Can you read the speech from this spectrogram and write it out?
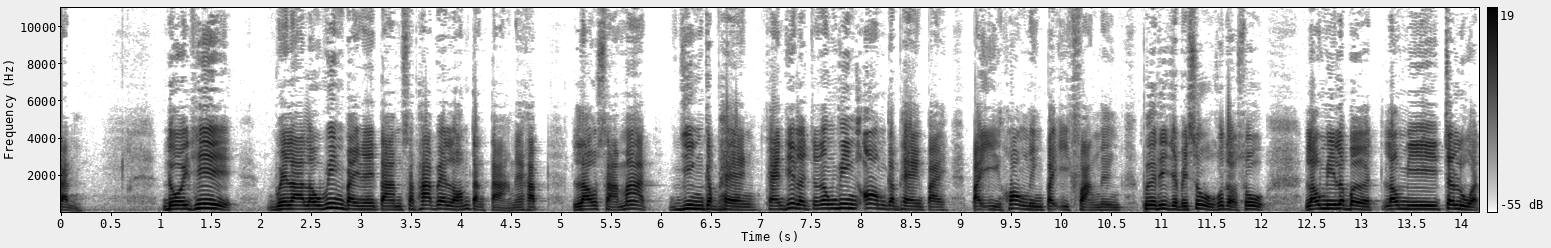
กัน โดยที่เวลาเราวิ่งไปในตามสภาพแวดล้อมต่างๆนะครับ เราสามารถยิงกำแพง แทนที่เราจะต้องวิ่งอ้อมกำแพงไป ไปอีกห้องหนึ่งไปอีกฝั่งหนึ่งเพื่อที่จะไปสู้คู่ต่อสู้ เรามีระเบิดเรามีจรวด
